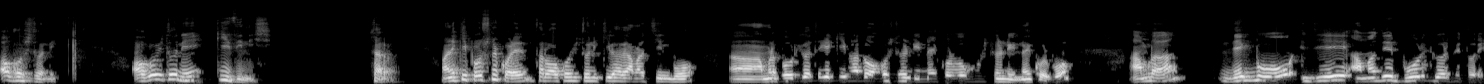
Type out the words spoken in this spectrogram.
অঘোষ ধ্বনি। অঘোষ ধ্বনি কি জিনিস? স্যার, অনেকেই প্রশ্ন করেন, স্যার, অঘোষ ধ্বনি কীভাবে আমরা চিনবো? আমরা বর্গীয় থেকে কীভাবে অঘোষ ধ্বনি নির্ণয় করব ঘোষ ধ্বনি নির্ণয় করব? আমরা দেখব যে আমাদের বর্গীয়র ভেতরে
